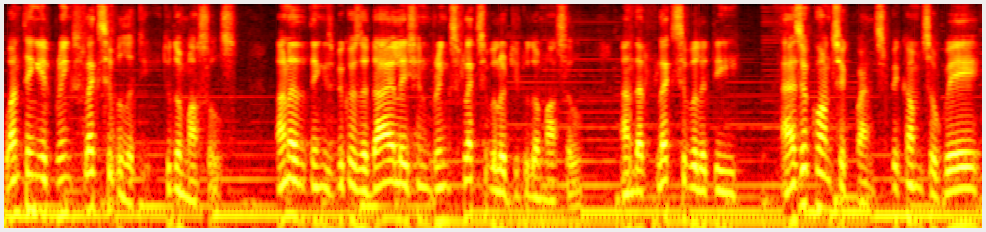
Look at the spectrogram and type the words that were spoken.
one thing, it brings flexibility to the muscles. Another thing is because the dilation brings flexibility to the muscle and that flexibility as a consequence becomes a way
